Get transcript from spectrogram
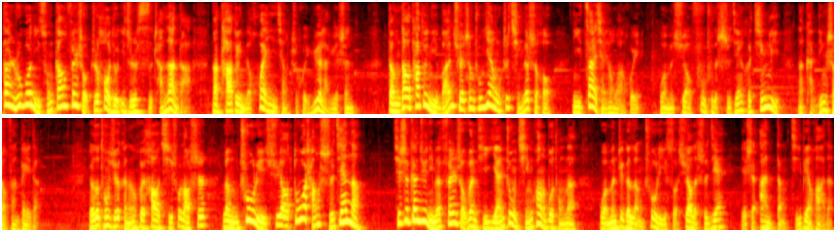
但如果你从刚分手之后就一直死缠烂打，那他对你的坏印象只会越来越深。等到他对你完全生出厌恶之情的时候，你再想要挽回，我们需要付出的时间和精力，那肯定是要翻倍的。有的同学可能会好奇说：“老师，冷处理需要多长时间呢？”其实根据你们分手问题严重情况的不同呢，我们这个冷处理所需要的时间也是按等级变化的。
